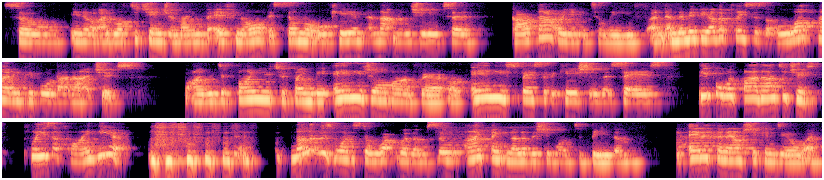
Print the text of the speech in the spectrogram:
So, you know, I'd love to change your mind, but if not, it's still not okay. And, and that means you need to guard that or you need to leave. And, and there may be other places that love hiring people with bad attitudes. But I would defy you to find me any job advert or any specification that says people with bad attitudes, please apply here. none of us wants to work with them. So I think none of us should want to be them. Anything else you can deal with.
